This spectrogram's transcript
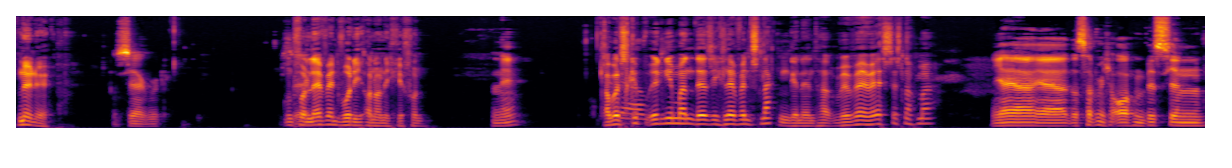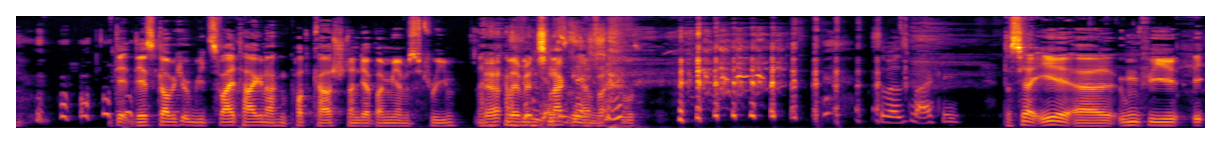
Nö, nö. Sehr gut. Sehr Und von Levent wurde ich auch noch nicht gefunden. Nee. Aber es gibt irgendjemanden, der sich Levents Nacken genannt hat. Wer, wer, wer ist das nochmal? Ja, ja, ja, das hat mich auch ein bisschen. der, der ist, glaube ich, irgendwie zwei Tage nach dem Podcast stand der bei mir im Stream. Ja, Levents Nacken einfach. Sowas mag ich. Das ist ja eh äh, irgendwie. Ich,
